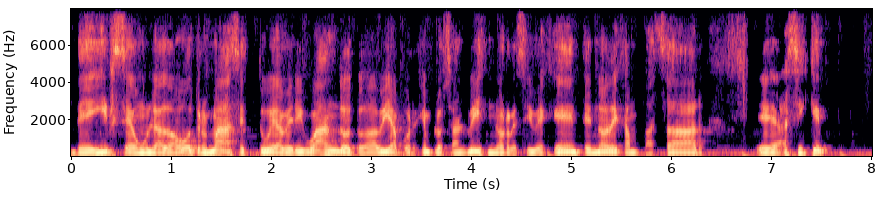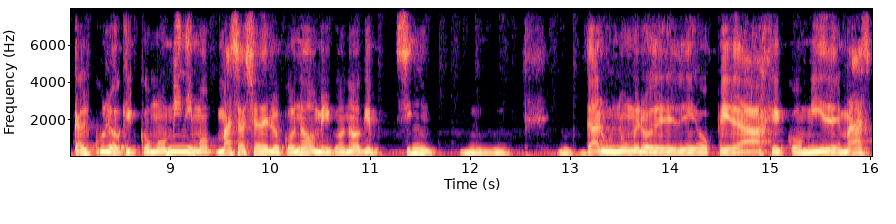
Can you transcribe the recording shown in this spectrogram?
de irse a un lado a otro. Es más, estuve averiguando, todavía, por ejemplo, San Luis no recibe gente, no dejan pasar. Eh, así que calculo que como mínimo, más allá de lo económico, ¿no? que sin mm, dar un número de, hospedaje, comida y demás,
